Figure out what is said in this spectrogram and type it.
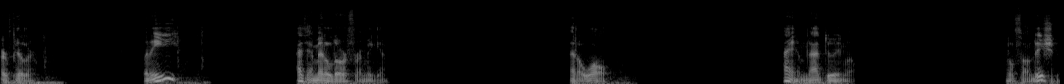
Or pillar. 180? I that metal door frame again. Metal wall. I am not doing well. Metal foundation.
